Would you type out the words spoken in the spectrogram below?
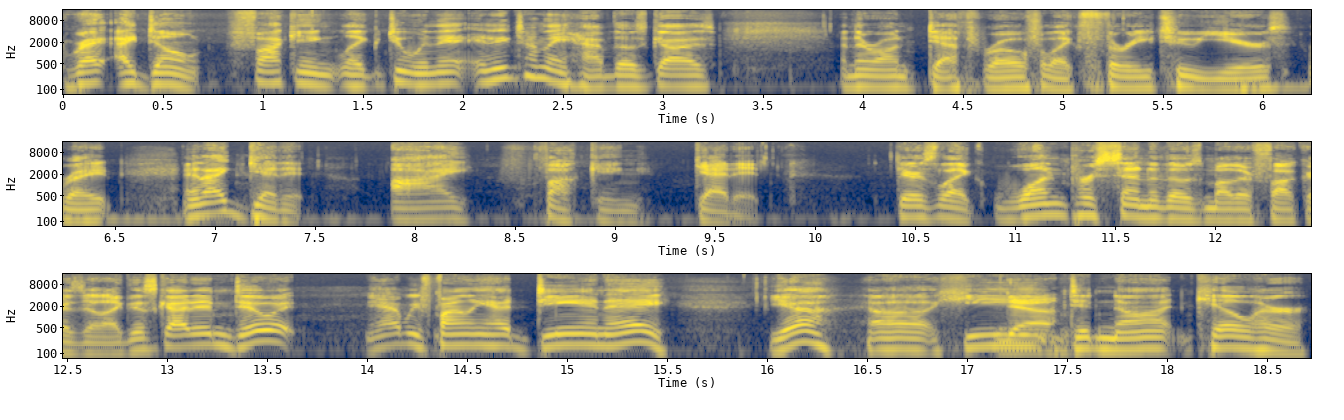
Right? I don't fucking like, dude. When they anytime they have those guys and they're on death row for like thirty two years, right? And I get it. I fucking get it. There's like one percent of those motherfuckers. They're like, this guy didn't do it. Yeah, we finally had DNA. Yeah, uh, he Yeah. did not kill her.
